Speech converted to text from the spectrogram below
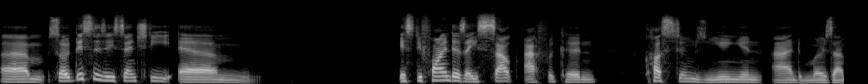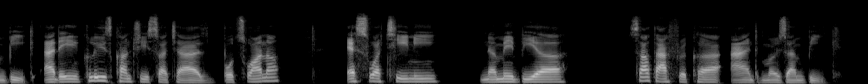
Um, so this is essentially um, it's defined as a South African customs union and Mozambique, and it includes countries such as Botswana, Eswatini, Namibia, South Africa, and Mozambique.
